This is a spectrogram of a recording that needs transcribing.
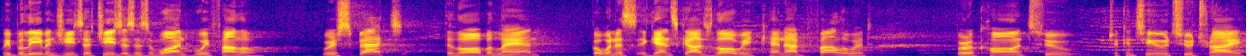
We believe in Jesus. Jesus is the one who we follow. We respect the law of a land, but when it's against God's law, we cannot follow it. But we're called to, to continue to try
